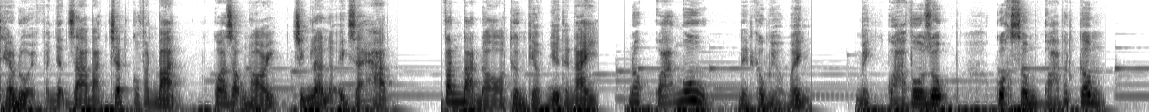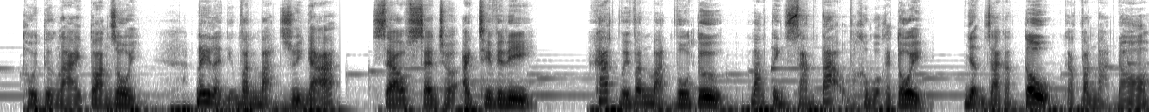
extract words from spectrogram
theo đuổi và nhận ra bản chất của văn bản qua giọng nói chính là lợi ích dài hạn. Văn bản đó thường kiểu như thế này, nó quá ngu nên không hiểu mình, mình quá vô dụng, cuộc sống quá bất công. Thôi tương lai toang rồi, đây là những văn bản duy ngã, self-centered activity, khác với văn bản vô tư, mang tính sáng tạo và không có cái tôi. Nhận ra các câu, các văn bản đó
